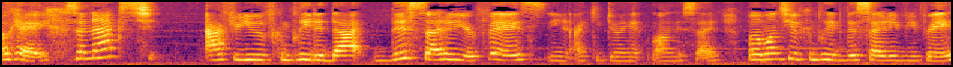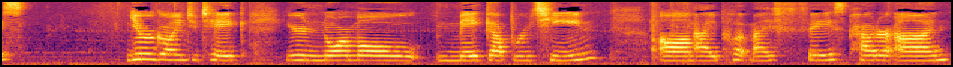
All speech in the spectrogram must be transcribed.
Okay, so next, after you've completed that, this side of your face, you know, I keep doing it along this side, but once you've completed this side of your face, you're going to take your normal makeup routine. Um, I put my face powder on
